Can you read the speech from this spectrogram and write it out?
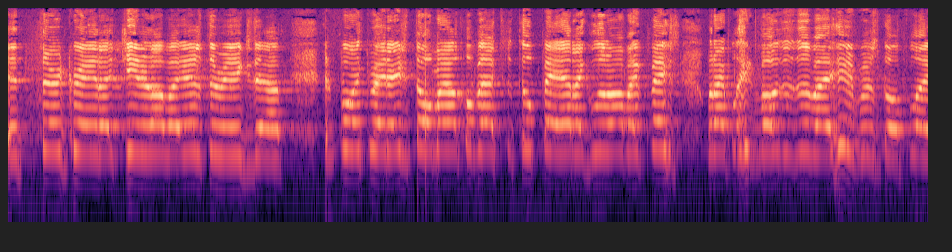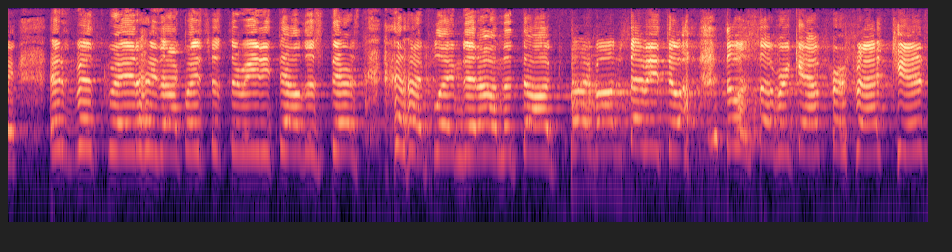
In third grade, I cheated on my history exam. In fourth grade, I stole my Uncle Max's toupee and I glued it on my face when I played Moses in my Hebrew school play. In fifth grade, I knocked my sister Edie down the stairs and I blamed it on the dog. My mom sent me to a, to a summer camp for fat kids.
